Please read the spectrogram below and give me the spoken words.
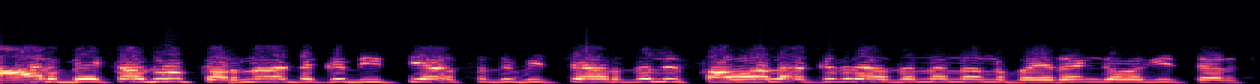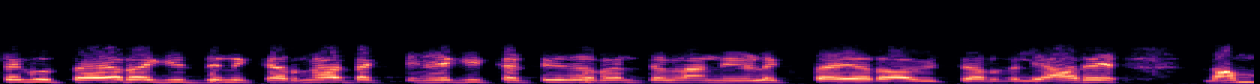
ಯಾರು ಬೇಕಾದ್ರೂ ಕರ್ನಾಟಕದ ಇತಿಹಾಸದ ವಿಚಾರದಲ್ಲಿ ಸವಾಲ್ ಹಾಕಿದ್ರೆ ಅದನ್ನ ನಾನು ಬಹಿರಂಗವಾಗಿ ಚರ್ಚೆಗೂ ತಯಾರಾಗಿದ್ದೀನಿ. ಕರ್ನಾಟಕ ಹೇಗೆ ಕಟ್ಟಿದಾರೆ ಅಂತ ನಾನು ಹೇಳಕ್ ತಯಾರು ಆ ವಿಚಾರದಲ್ಲಿ. ಯಾರೇ ನಮ್ಮ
